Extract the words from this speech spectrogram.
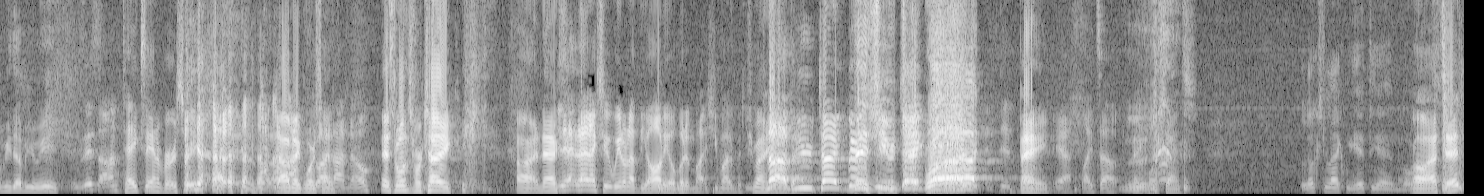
WWE. Is this on Take's anniversary? That would make more Do I sense. not know? This one's for take. All right, next. Yeah, that actually we don't have the audio, but it might. She might have been. She might Love have you, take This you take what? Bang. Yeah, lights out. Make more sense. Looks like we hit the end, boys. Oh, that's it.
